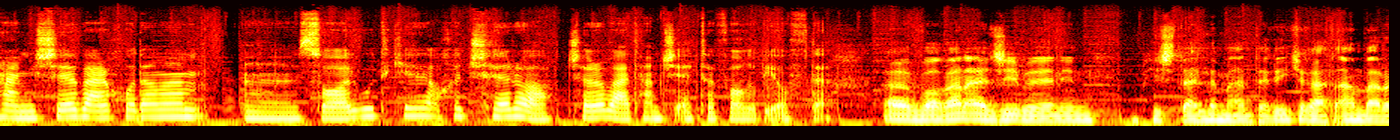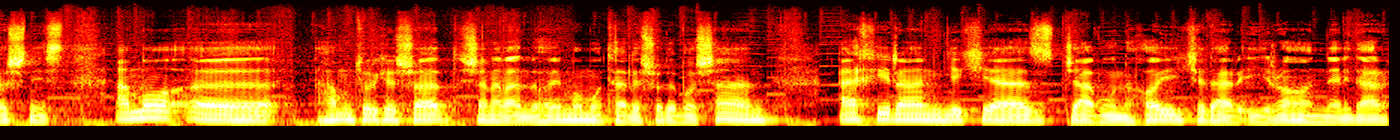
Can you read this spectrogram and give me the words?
همیشه برای خودم هم سوال بود که آخه چرا؟ چرا باید همچی اتفاقی بیفته؟ واقعا عجیبه. یعنی هیچ دلیل منطقی که قطعا براش نیست. اما همونطور که شاید شنونده های ما مطلع شده باشند اخیرا یکی از جوانهایی که در ایران یعنی در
